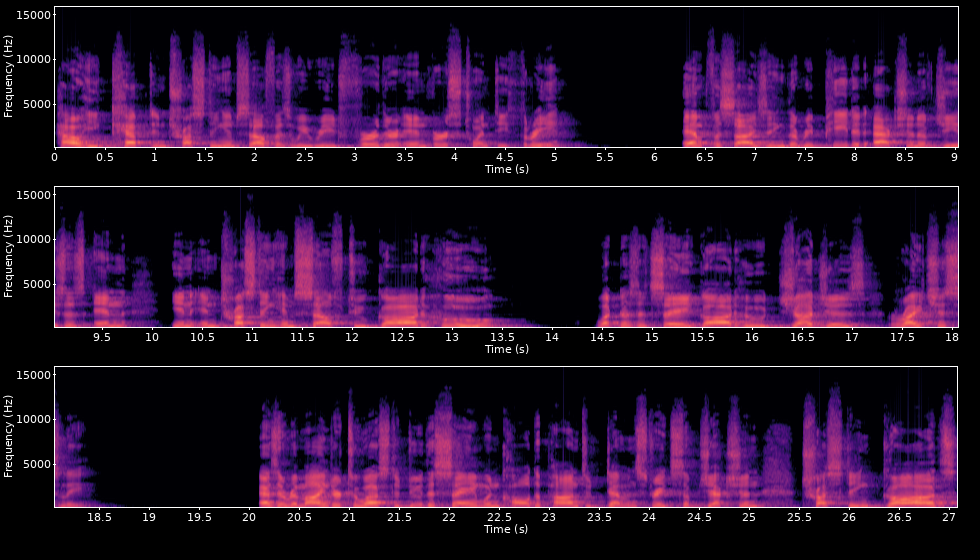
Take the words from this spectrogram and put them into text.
How he kept entrusting himself as we read further in verse 23, emphasizing the repeated action of Jesus in, in entrusting himself to God who what does it say? God who judges righteously. As a reminder to us to do the same when called upon to demonstrate subjection, trusting God's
